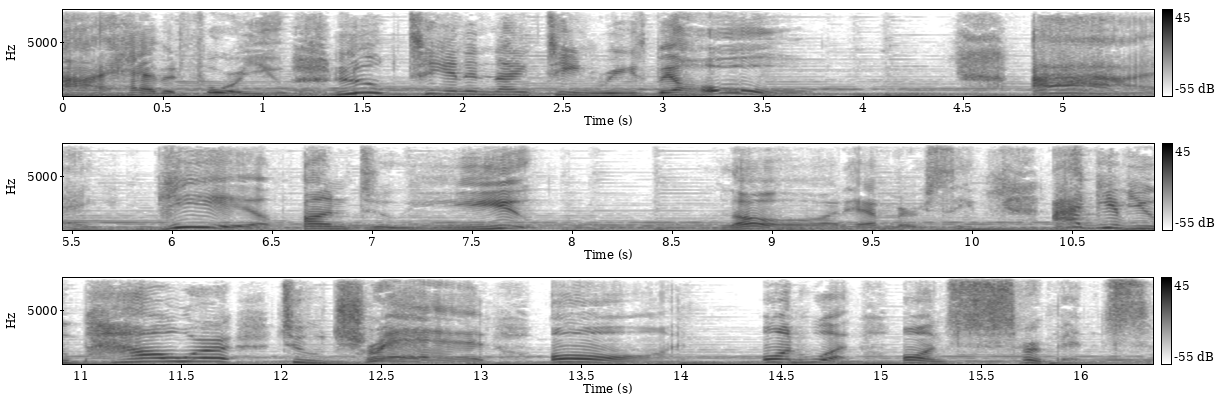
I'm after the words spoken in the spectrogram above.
I have it for you. Luke 10 and 19 reads, Behold, I give unto you. Lord have mercy. I give you power to tread on. On what? On serpents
